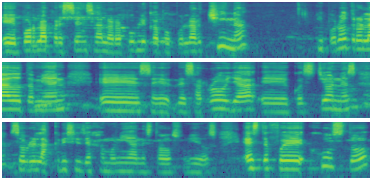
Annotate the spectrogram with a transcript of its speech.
eh, por la presencia de la República Popular China y por otro lado también eh, se desarrolla eh, cuestiones sobre la crisis de hegemonía en Estados Unidos. Este fue justo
